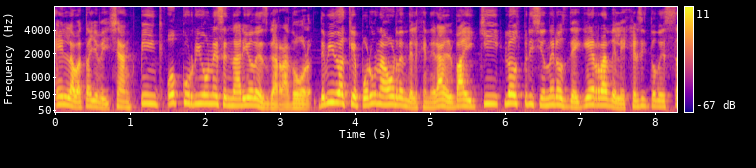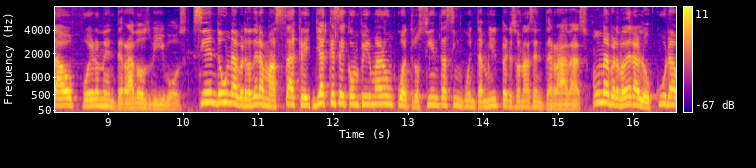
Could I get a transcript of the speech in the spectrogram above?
en la batalla de Shangping, ocurrió un escenario desgarrador, debido a que por una orden del general Bai Qi, los prisioneros de guerra del ejército de Sao fueron enterrados vivos, siendo una verdadera masacre ya que se confirmaron 450 mil personas enterradas, una verdadera locura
